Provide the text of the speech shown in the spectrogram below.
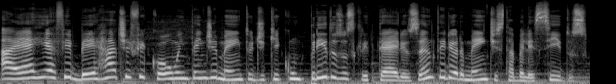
a RFB ratificou o entendimento de que, cumpridos os critérios anteriormente estabelecidos,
